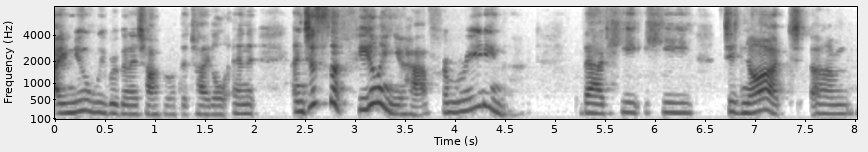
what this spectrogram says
I knew we were going to talk about the title and and just the feeling you have from reading that, that he he did not um,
